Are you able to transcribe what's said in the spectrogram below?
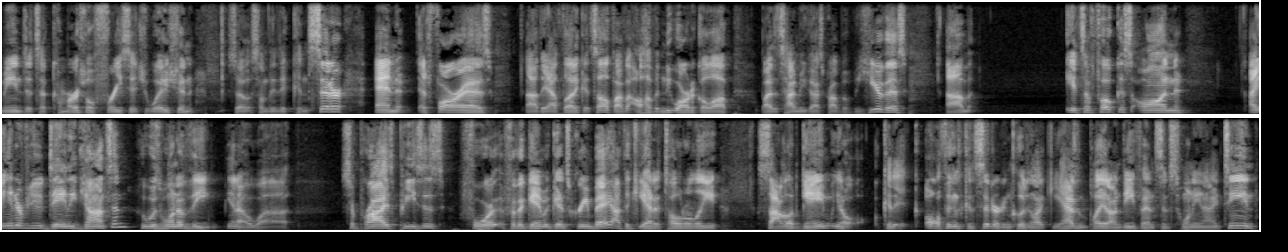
means it's a commercial free situation, so something to consider. And as far as uh, the Athletic itself, i will have a new article up by the time you guys probably hear this. Um, it's a focus on. I interviewed Danny Johnson, who was one of the you know uh, surprise pieces for for the game against Green Bay. I think he had a totally solid game. You know, all things considered, including like he hasn't played on defense since 2019.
